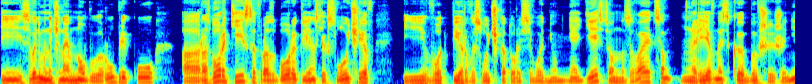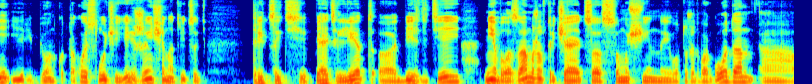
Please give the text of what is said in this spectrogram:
И сегодня мы начинаем новую рубрику а, разборы кейсов, разборы клиентских случаев. И вот первый случай, который сегодня у меня есть, он называется «Ревность к бывшей жене и ребенку». Такой случай. Есть женщина 30 35 лет а, без детей, не была замужем, встречается с мужчиной вот уже два года, а,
